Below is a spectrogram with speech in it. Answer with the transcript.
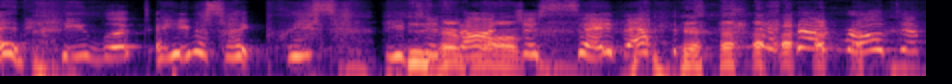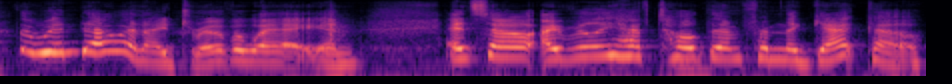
And he looked, he was like, please, you did Yeah, not Mom. just say that. and I rolled up the window and I drove away. And, and so I really have told them from the get go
